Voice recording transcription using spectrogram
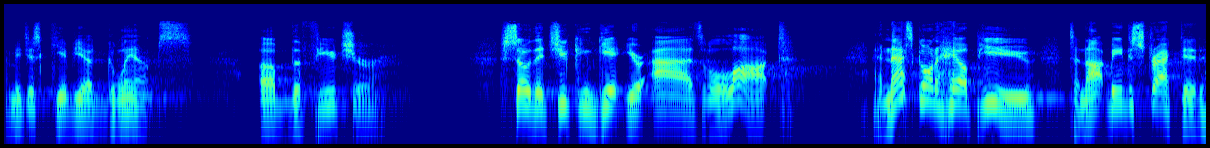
Let me just give you a glimpse of the future so that you can get your eyes locked, and that's going to help you to not be distracted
